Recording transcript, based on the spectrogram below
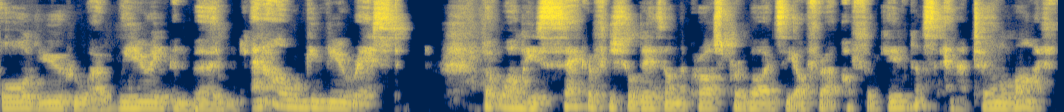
all you who are weary and burdened, and I will give you rest. But while his sacrificial death on the cross provides the offer of forgiveness and eternal life,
